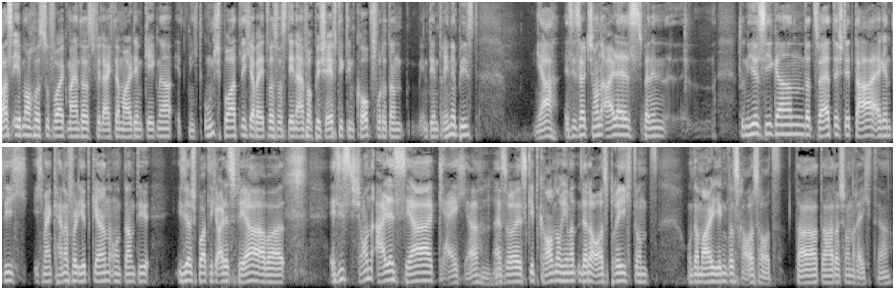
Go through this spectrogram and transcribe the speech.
was eben auch, was du vorher gemeint hast, vielleicht einmal dem Gegner, jetzt nicht unsportlich, aber etwas, was den einfach beschäftigt im Kopf, wo du dann in dem drinnen bist. Ja, es ist halt schon alles bei den äh, Turniersiegern, der zweite steht da eigentlich, ich meine, keiner verliert gern und dann die, ist ja sportlich alles fair, aber es ist schon alles sehr gleich, ja. Also es gibt kaum noch jemanden, der da ausbricht und, und einmal irgendwas raushaut. Da, da hat er schon recht, ja.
